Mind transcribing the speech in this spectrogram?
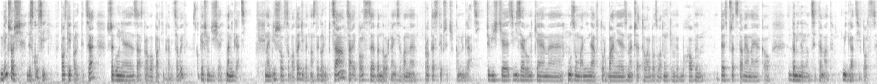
Większość dyskusji w polskiej polityce, szczególnie za sprawą partii prawicowych, skupia się dzisiaj na migracji. W najbliższą sobotę, 19 lipca, w całej Polsce będą organizowane protesty przeciwko migracji. Oczywiście z wizerunkiem muzułmanina w turbanie z meczetą albo z ładunkiem wybuchowym. To jest przedstawiane jako dominujący temat migracji w Polsce.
